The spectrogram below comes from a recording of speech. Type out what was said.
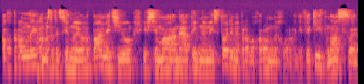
правоохоронною конституційною пам'яттю і всіма негативними історіями правоохоронних органів, яких в нас е,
